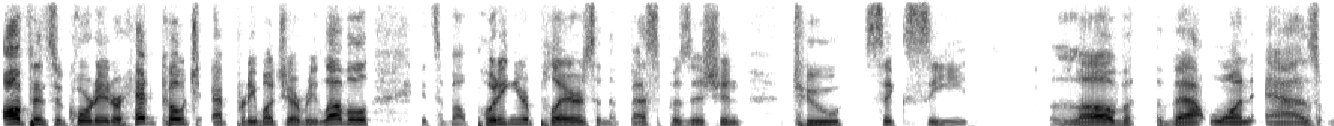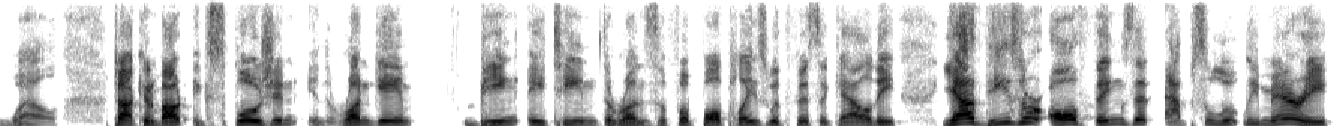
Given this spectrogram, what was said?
offensive coordinator, head coach at pretty much every level, it's about putting your players in the best position to succeed. Love that one as well. Talking about explosion in the run game, being a team that runs the football, plays with physicality. Yeah, these are all things that absolutely marry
